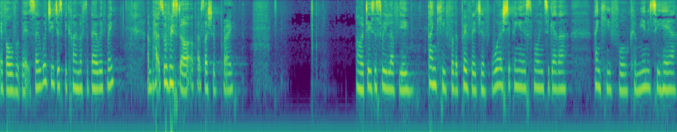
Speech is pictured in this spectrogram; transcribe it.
evolve a bit. So, would you just be kind enough to bear with me? And perhaps when we start, perhaps I should pray. Oh, Jesus, we love you. Thank you for the privilege of worshipping you this morning together. Thank you for community here.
